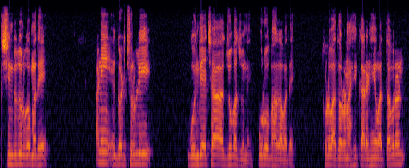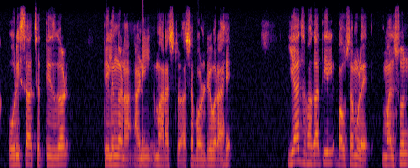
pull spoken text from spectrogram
सिंधुदुर्गमध्ये आणि गडचिरोली गोंदियाच्या आजूबाजूने पूर्व भागामध्ये थोडं वातावरण आहे. कारण हे वातावरण ओरिसा छत्तीसगड तेलंगणा आणि महाराष्ट्र अशा बाउंड्रीवर आहे. याच भागातील पावसामुळे मान्सून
